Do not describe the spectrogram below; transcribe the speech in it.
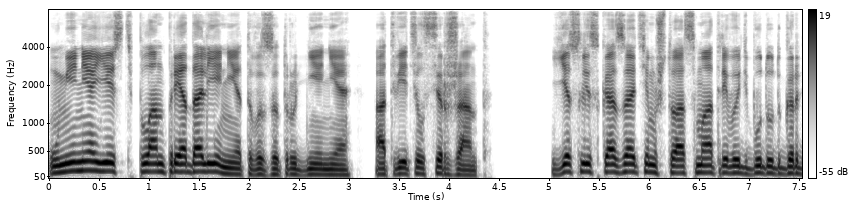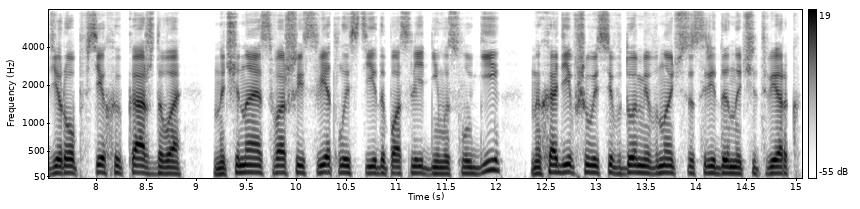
«У меня есть план преодоления этого затруднения», — ответил сержант. «Если сказать им, что осматривать будут гардероб всех и каждого, начиная с вашей светлости и до последнего слуги, находившегося в доме в ночь со среды на четверг,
